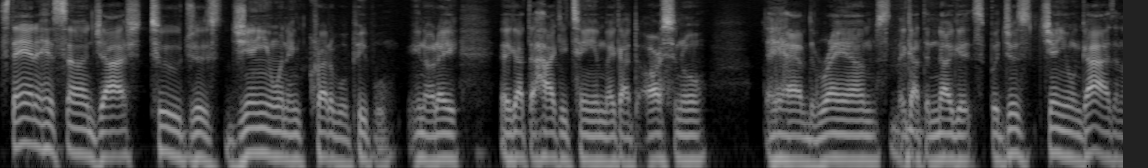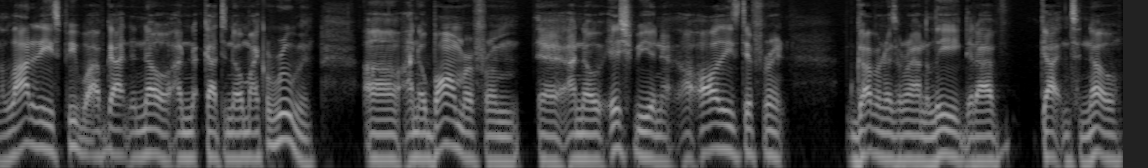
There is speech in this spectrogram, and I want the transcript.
Stan and his son Josh, two just genuine, incredible people. You know, they they got the hockey team, they got the Arsenal, they have the Rams, they got mm-hmm. the Nuggets, but just genuine guys. And a lot of these people I've gotten to know. I've got to know Michael Rubin. Uh, I know Ballmer from. Uh, I know Ishbia and all these different governors around the league that I've gotten to know.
